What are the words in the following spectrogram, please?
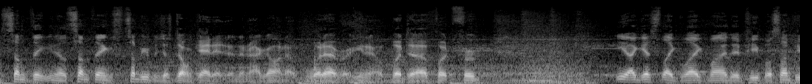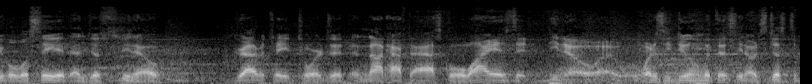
something you know some things some people just don't get it and they're not going to whatever you know. But uh, but for you know, I guess like like-minded people, some people will see it and just you know gravitate towards it and not have to ask, well, why is it? You know, uh, what is he doing with this? You know, it's just a,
